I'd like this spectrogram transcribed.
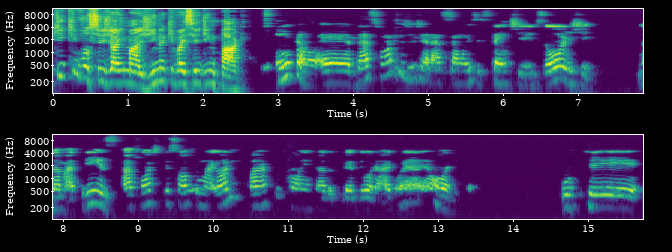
O que, que você já imagina que vai ser de impacto? Então, é, das fontes de geração existentes hoje na matriz, a fonte que sofre o maior impacto com a entrada do período horário é a eólica. Porque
